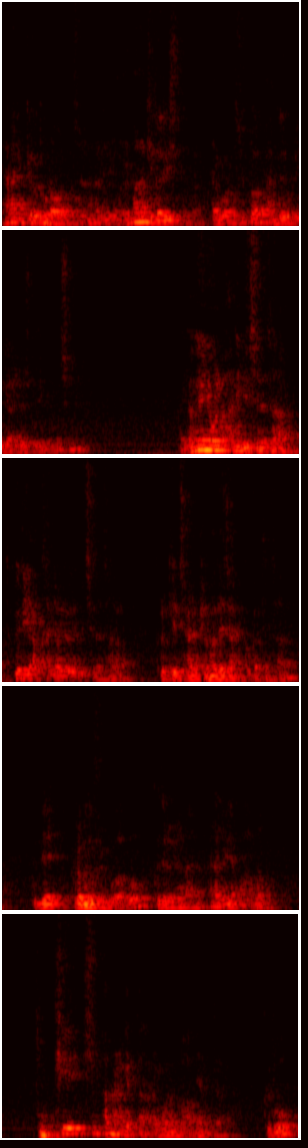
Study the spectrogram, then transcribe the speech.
하나님께로 돌아오는 것을 하나님이 얼마나 기다리시는가라고 것을 또한 반대로 우리에게 알려주고 있는 것입니다. 그러니까 영향력을 많이 미치는 사람, 특별히 악한 영향을 미치는 사람, 그렇게 잘 변화되지 않을 것 같은 사람, 근데 그럼에도 불구하고 그들을 향한 하나님의 마음은 속히 심판을 하겠다라고 하는 마음이 아니라 그도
